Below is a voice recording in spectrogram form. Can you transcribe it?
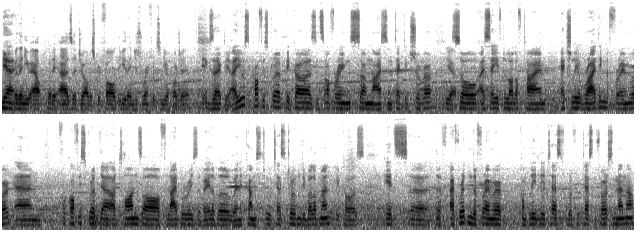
Yeah. But then you output it as a JavaScript file that you then just reference in your project. Exactly. I use CoffeeScript because it's offering some nice syntactic sugar. Yeah. So I saved a lot of time actually writing the framework and for CoffeeScript there are tons of libraries available when it comes to test-driven development because it's uh, the, I've written the framework completely test with a test-first manner.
